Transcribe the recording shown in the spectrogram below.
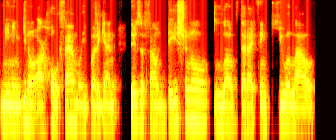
meaning, you know, our whole family. But again, there's a foundational love that I think you allow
